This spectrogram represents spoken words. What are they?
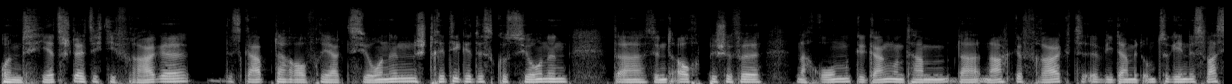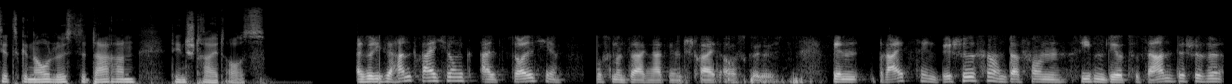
Und jetzt stellt sich die Frage, es gab darauf Reaktionen, strittige Diskussionen. Da sind auch Bischöfe nach Rom gegangen und haben da nachgefragt, äh, wie damit umzugehen ist. Was jetzt genau löste daran den Streit aus? Also diese Handreichung als solche, muss man sagen, hat den Streit ausgelöst. Denn 13 Bischöfe und davon sieben Diözesanbischöfe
